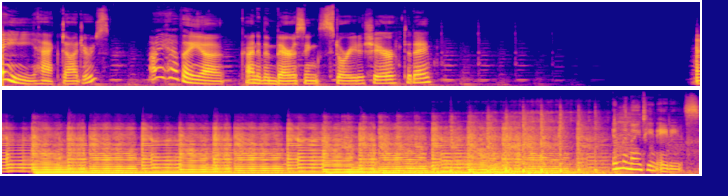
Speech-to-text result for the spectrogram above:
Hey, Hack Dodgers. I have a uh, kind of embarrassing story to share today. In the 1980s,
